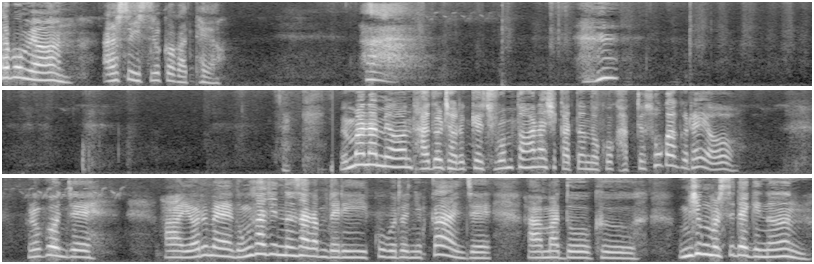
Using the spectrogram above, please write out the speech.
해보면 알 수 있을 것 같아요. 하... 웬만하면 다들 저렇게 주럼통 하나씩 갖다 놓고 각자 소각을 해요. 그리고 이제 아 여름에 농사 짓는 사람들이 있고 그러니까 이제 아마도 그 음식물 쓰레기는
